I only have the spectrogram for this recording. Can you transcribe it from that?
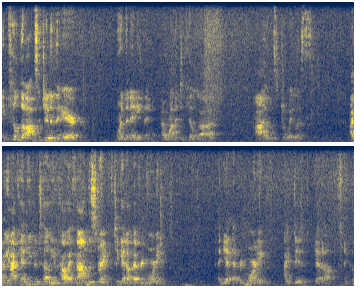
and killed the oxygen in the air. More than anything, I wanted to kill God. I was joyless. I mean, I can't even tell you how I found the strength to get up every morning. And yet every morning, I did get up and go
